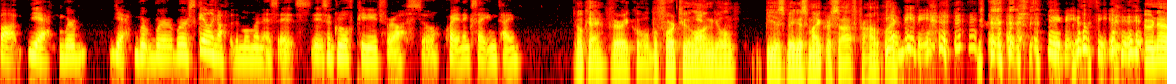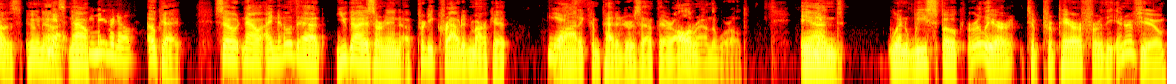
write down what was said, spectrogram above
But yeah, we're yeah, we're, we're, we're scaling up at the moment. It's, it's, it's a growth period for us. So quite an exciting time. Okay. Very cool. Before too long, yeah. you'll be as big as Microsoft, probably. Yeah, maybe. maybe. We'll see. Who knows? Who knows? Yeah, now, you never know. Okay. So now I know that you guys are in a pretty crowded market, yes. a lot of competitors out there all around the world. And when we spoke earlier to prepare for the interview,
